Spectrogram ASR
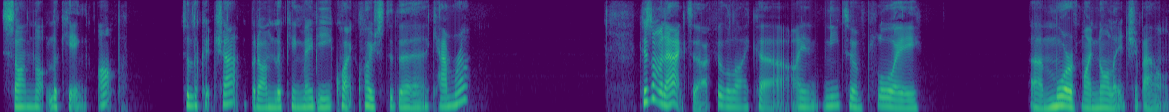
So I'm not looking up to look at chat, but I'm looking maybe quite close to the camera. Because I'm an actor, I feel like uh, I need to employ uh, more of my knowledge about,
